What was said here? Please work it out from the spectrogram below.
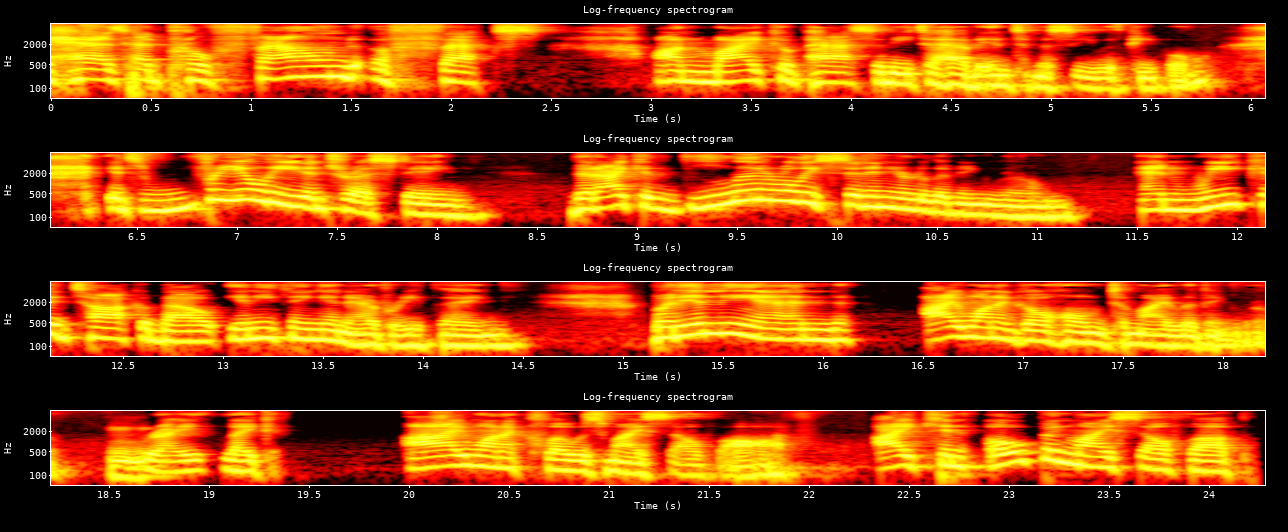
has had profound effects on my capacity to have intimacy with people. It's really interesting that I could literally sit in your living room and we could talk about anything and everything. But in the end, I want to go home to my living room, mm-hmm. right? Like, I want to close myself off. I can open myself up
